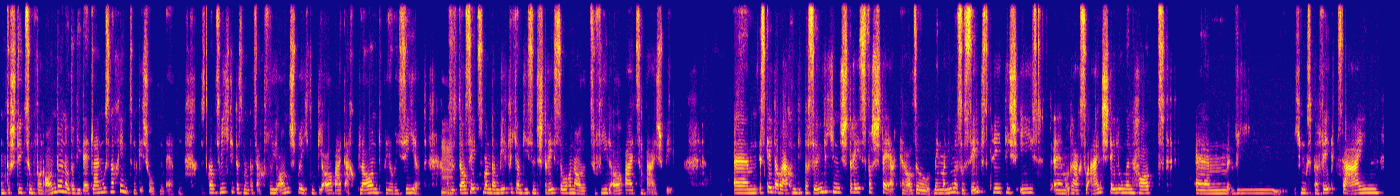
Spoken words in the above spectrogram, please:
Unterstützung von anderen oder die Deadline muss nach hinten geschoben werden. Das ist ganz wichtig, dass man das auch früh anspricht und die Arbeit auch plant, priorisiert. Mhm. Also da setzt man dann wirklich an diesen Stressoren an, zu viel Arbeit zum Beispiel. Ähm, es geht aber auch um die persönlichen Stressverstärker. Also wenn man immer so selbstkritisch ist ähm, oder auch so Einstellungen hat, ähm, wie ich muss perfekt sein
